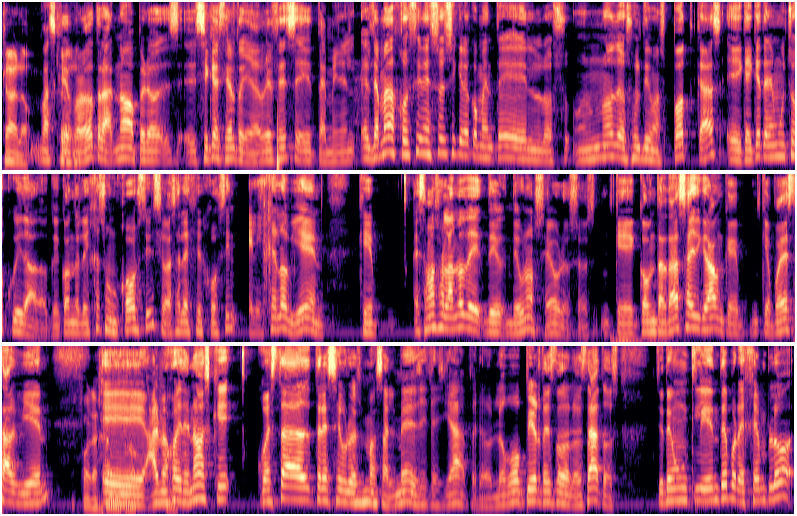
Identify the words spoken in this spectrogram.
claro. Más que claro. por otra. No, pero eh, sí que es cierto. Y a veces eh, también el, el tema del hosting, eso sí que lo comenté en, los, en uno de los últimos podcasts, eh, que hay que tener mucho cuidado. Que cuando eliges un hosting, si vas a elegir hosting, elígelo bien. Que estamos hablando de, de- de unos euros. Que contratar SiteGround, que, que puede estar bien. Por ejemplo. eh, a lo mejor dices, no, es que cuesta 3 euros más al mes. Y dices, ya, pero luego pierdes todos los datos. Yo tengo un cliente, por ejemplo,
